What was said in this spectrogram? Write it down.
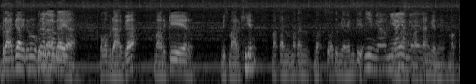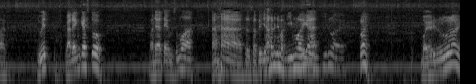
Braga gitu mau ke Braga, Braga, ya. Mau ke Braga parkir habis parkir makan makan bakso atau mie ayam itu ya? Iya, mie, mie Ya, ayam, mie makan ayam. kan ya makan. Duit nggak ada yang cash tuh pada ATM semua. Nah satu-satu jalan cuma Kimloy kan. Gimana ya? Loy bayarin dulu Loy.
